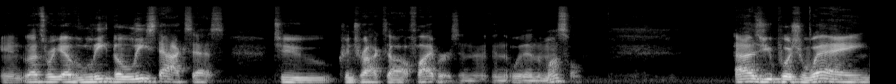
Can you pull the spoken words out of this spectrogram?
And that's where you have le- the least access to contractile fibers in the, in the, within the muscle. As you push away,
